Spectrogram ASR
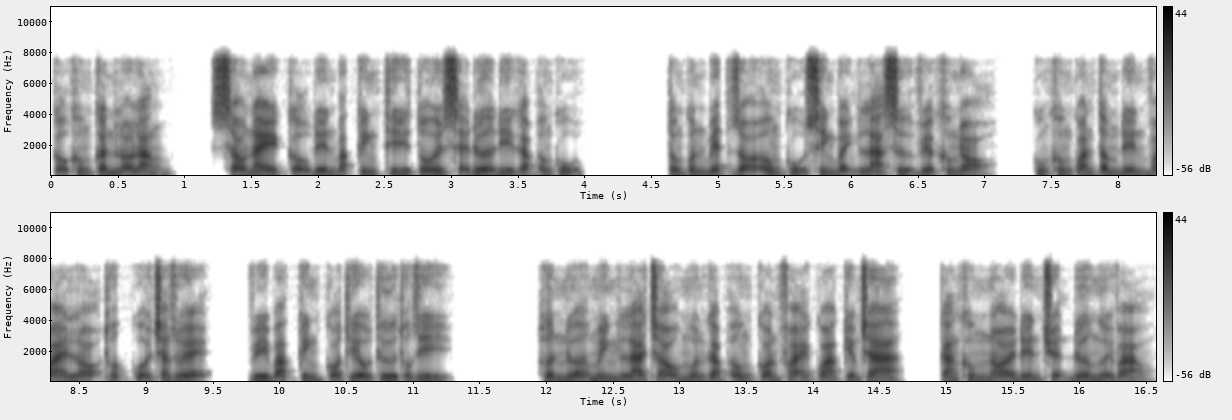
cậu không cần lo lắng, sau này cậu đến Bắc Kinh thì tôi sẽ đưa đi gặp ông cụ. Tống quân biết rõ ông cụ sinh bệnh là sự việc không nhỏ, cũng không quan tâm đến vài lọ thuốc của Trang Duệ, vì Bắc Kinh có thiếu thứ thuốc gì. Hơn nữa mình là cháu muốn gặp ông còn phải qua kiểm tra, càng không nói đến chuyện đưa người vào.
